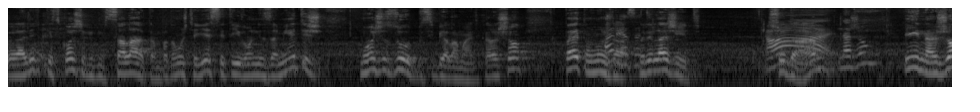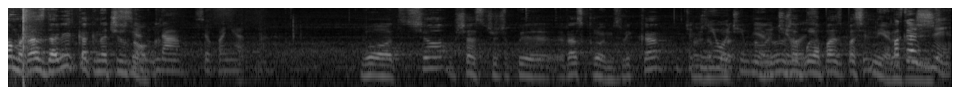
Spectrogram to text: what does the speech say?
оливки с косточками с салатом, потому что если ты его не заметишь, можешь зуб себе ломать, хорошо? Поэтому нужно Порезать. приложить сюда А, ножом? и ножом раздавить, как на чеснок. Да, все понятно. Вот, все. Сейчас чуть-чуть раскроем слегка. Что-то не было- очень не, нужно получилось. было пос- посильнее раздавить. Покажи,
